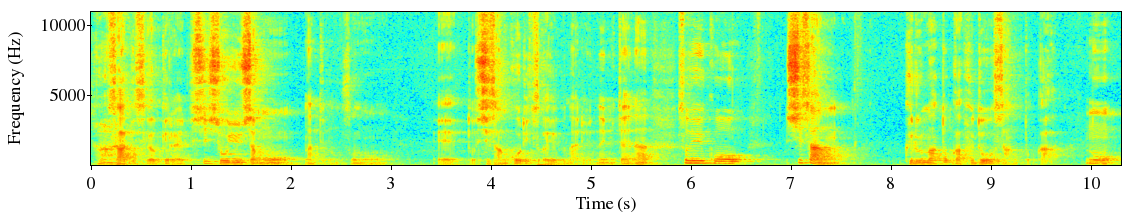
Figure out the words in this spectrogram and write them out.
はい。サービスが受けられるし、所有者もなんていうのその、えっと、資産効率が良くなるよねみたいなそういうこう資産車とか不動産とかの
